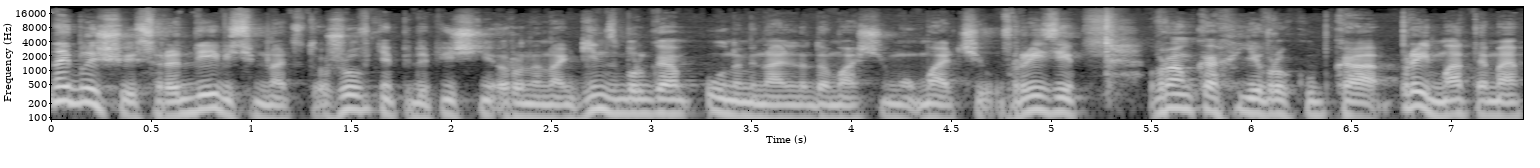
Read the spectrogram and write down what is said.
Найближчої середи, 18 жовтня, підопічні Ронана Гінзбурга у номінально домашньому матчі в Ризі в рамках Єврокубка прийматиме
